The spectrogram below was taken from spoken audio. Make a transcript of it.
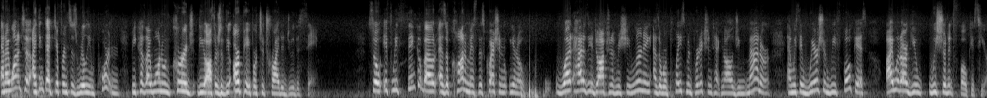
And I wanted to, I think that difference is really important because I want to encourage the authors of the art paper to try to do the same. So if we think about, as economists, this question, you know, what, how does the adoption of machine learning as a replacement prediction technology matter? And we say, where should we focus? I would argue we shouldn't focus here.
